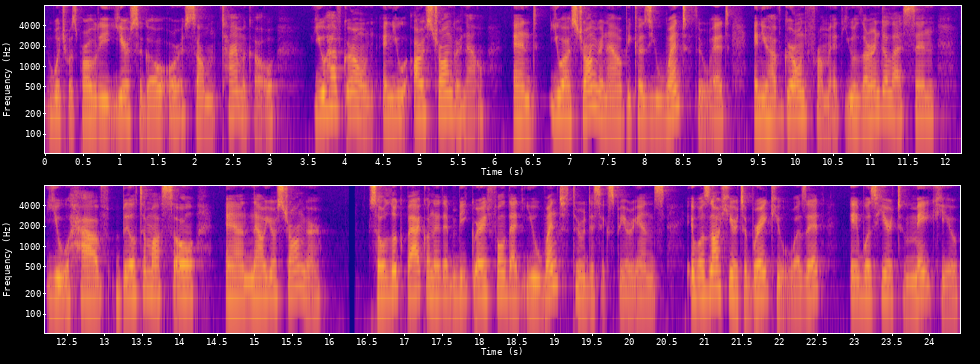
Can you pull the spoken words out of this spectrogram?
which was probably years ago or some time ago. You have grown and you are stronger now. And you are stronger now because you went through it and you have grown from it. You learned a lesson, you have built a muscle, and now you're stronger. So look back on it and be grateful that you went through this experience. It was not here to break you, was it? It was here to make you.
